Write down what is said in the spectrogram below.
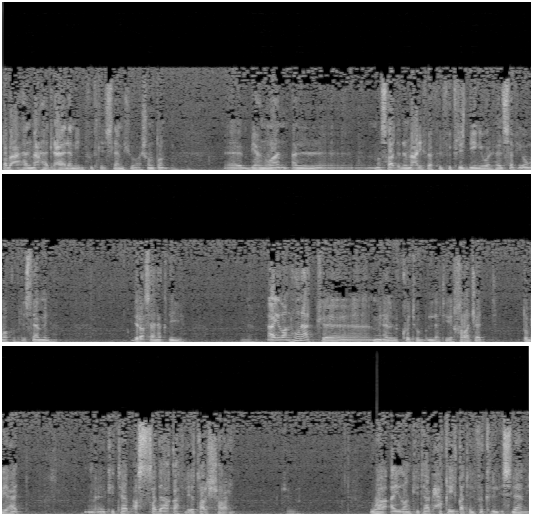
طبعها المعهد العالمي للفكر الإسلامي في واشنطن؟ آه، بعنوان مصادر المعرفة في الفكر الديني والفلسفي وموقف الإسلام منها. دراسة نقدية. أيضا هناك آه، من الكتب التي خرجت طبعت آه، كتاب الصداقة في الإطار الشرعي. وأيضا كتاب حقيقة الفكر الإسلامي.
